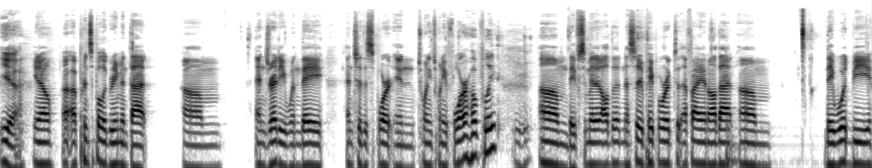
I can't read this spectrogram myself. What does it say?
yeah, you know, a, a principal agreement that um, Andretti, when they enter the sport in 2024, hopefully, Mhm. um, they've submitted all the necessary paperwork to the FIA and all that. Um, they would be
